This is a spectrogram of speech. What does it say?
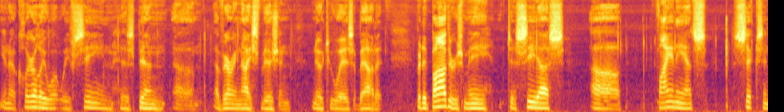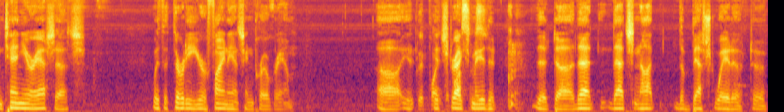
You know, clearly what we've seen has been um, a very nice vision, no two ways about it. But it bothers me to see us uh, finance six and 10 year assets with a 30 year financing program. Uh, it, Good point, it strikes me that that uh, that that's not the best way to, to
